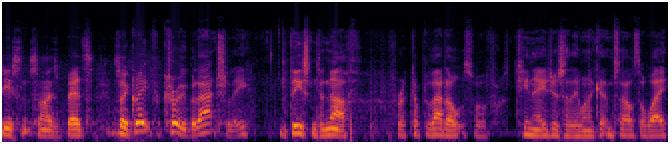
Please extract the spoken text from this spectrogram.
decent sized beds. So great for crew, but actually decent enough for a couple of adults or teenagers so they want to get themselves away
